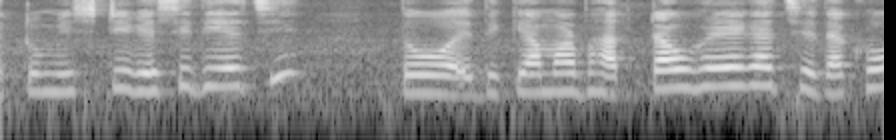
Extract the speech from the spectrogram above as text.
একটু মিষ্টি বেশি দিয়েছি। তো এদিকে আমার ভাতটাও হয়ে গেছে, দেখো।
